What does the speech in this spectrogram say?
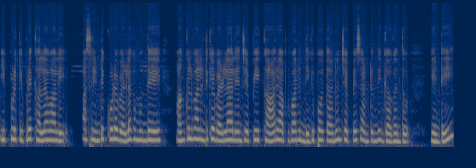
ఇప్పటికిప్పుడే కలవాలి. అసలు ఇంటికి కూడా వెళ్ళక ముందే అంకుల్ వాళ్ళ ఇంటికే వెళ్ళాలి అని చెప్పి కారు ఆపవాలని దిగిపోతాను అని చెప్పేసి అంటుంది గగన్తో. ఏంటి?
